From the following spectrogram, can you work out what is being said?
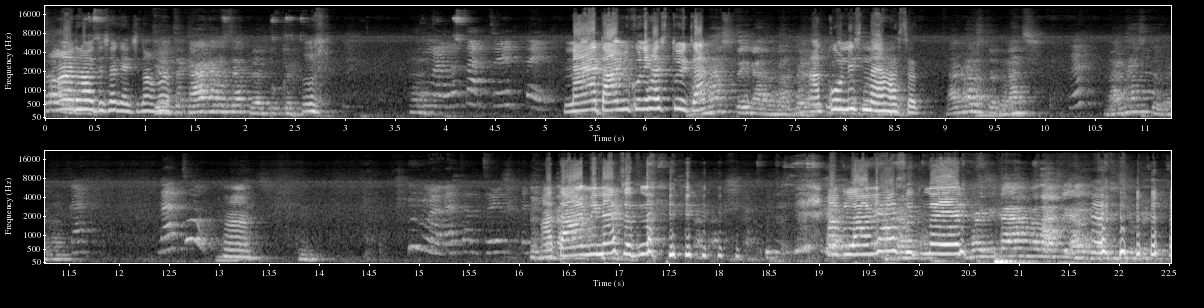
हा राहू दे सगळ्यांची नाव. आता काय करायचं आपल्याला तू. नाही आता आम्ही कोणी हसतोय का का? हा कोणीच नाही हसत का? नाच. का? नाच. हा आता आम्ही नाचत नाही आपलं आम्ही हसत नाही म्हणजे काय आम्हाला अशी हरकत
